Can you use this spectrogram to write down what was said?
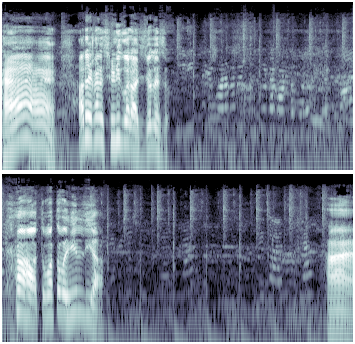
হ্যাঁ হ্যাঁ। আরে এখানে সিঁড়ি করা আছে চলে এসো। হ্যাঁ তোমার তো হিল দিয়া। হ্যাঁ।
